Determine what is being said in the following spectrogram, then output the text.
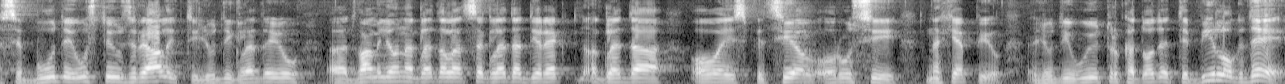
se bude i ustaju uz reality, ljudi gledaju, uh, dva miliona gledalaca gleda direktno, gleda ovaj specijal o Rusiji na Happy-u. Ljudi ujutru kad odete bilo gde,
